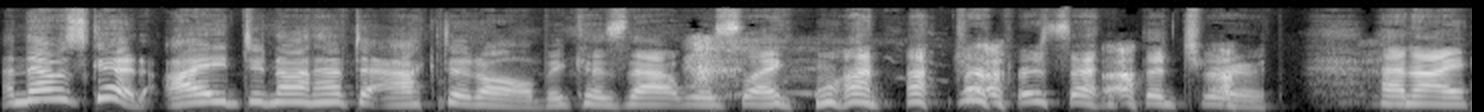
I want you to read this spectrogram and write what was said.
And that was good. I did not have to act at all because that was like 100% the truth. And I,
